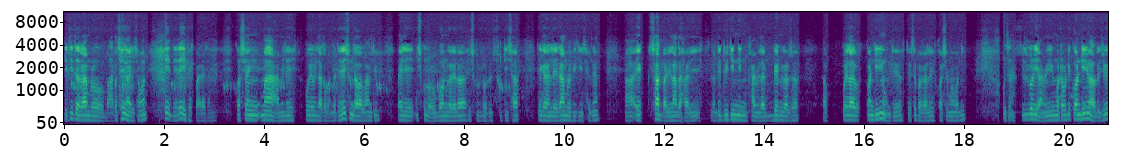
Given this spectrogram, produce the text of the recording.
त्यति त राम्रो भएको छैन अहिलेसम्म। धेरै इफेक्ट पारेको छन् खरसाङमा हामीले पहिलाको भन्दा धेरै सुन्तला लान्थ्यौँ। अहिले स्कुलहरू बन्द गरेर स्कुलहरू छुट्टी छ। त्यही कारणले राम्रो बिक्री छैन। एक सात भाइ लाँदाखेरि झन्डै दुई तिन दिन हामीलाई बेन्ड गर्छ। पहिला कन्टिन्यू हुन्थ्यो। त्यस्तै प्रकारले खरसाङमा पनि हुन्छ। सिलगढी हामी मोटामोटी कन्टिन्यू हाल्दैछौँ।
